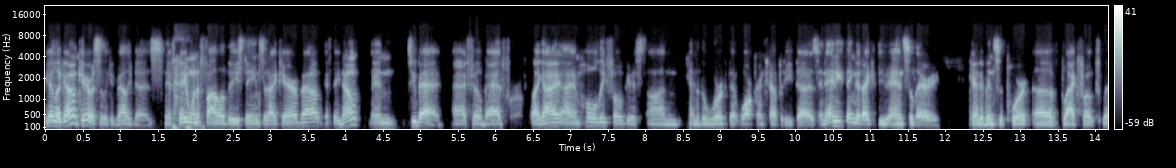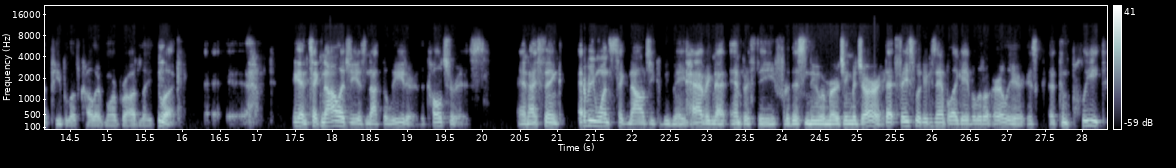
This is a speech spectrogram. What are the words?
Yeah, look, I don't care what Silicon Valley does. If they want to follow these themes that I care about, if they don't, then too bad. I feel bad for them. Like I, I am wholly focused on kind of the work that Walker and Company does and anything that I could do ancillary kind of in support of black folks, but people of color more broadly. Look, again, technology is not the leader, the culture is. And I think everyone's technology could be made having that empathy for this new emerging majority. That Facebook example I gave a little earlier is a complete,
